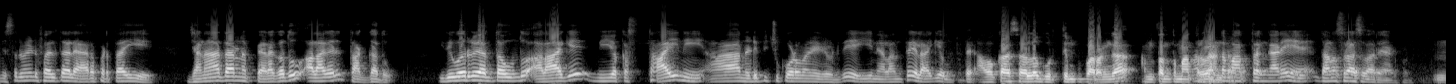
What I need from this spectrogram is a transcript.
మిశ్రమైన ఫలితాలు ఏర్పడతాయి. జనాదరణ పెరగదు అలాగే తగ్గదు. ఇదివరకు ఎంత ఉందో అలాగే మీ యొక్క స్థాయిని ఆ నడిపించుకోవడం అనేటువంటిది ఈ నెలంతా ఇలాగే ఉంటుంది. అవకాశాలు గుర్తింపు పరంగా అంతంత మాత్రమే అంత. మాత్రంగానే ధనుసు రాశి వారు ఏర్పడుతుంది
